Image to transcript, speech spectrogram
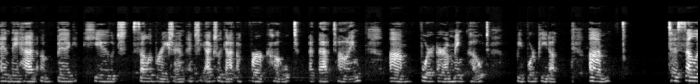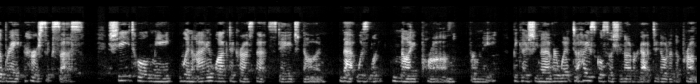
and they had a big, huge celebration. And she actually got a fur coat at that time, um, for or a mink coat before PETA, um, to celebrate her success. She told me when I walked across that stage, Dawn, that was like my prom for me because she never went to high school, so she never got to go to the prom.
